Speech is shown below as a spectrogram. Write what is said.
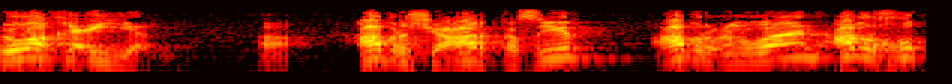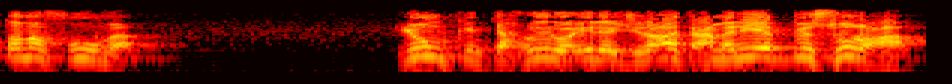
بواقعية عبر شعار قصير عبر عنوان عبر خطة مفهومة. يمكن تحويلها إلى إجراءات عملية بسرعة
